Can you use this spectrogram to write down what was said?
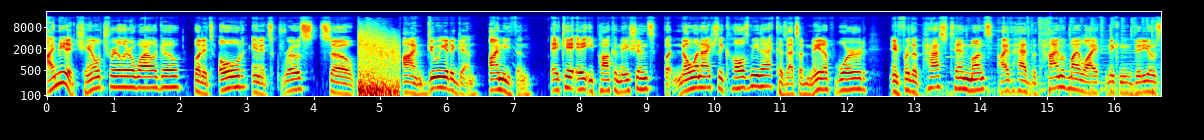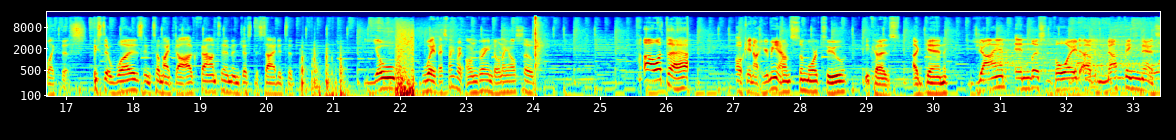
I made a channel trailer a while ago, but it's old and it's gross, so I'm doing it again. I'm Ethan, aka Epokamations, but no one actually calls me that because that's a made up word. And for the past 10 months, I've had the time of my life making videos like this. At least it was until my dog found him and just decided to. Yo. Wait, if I smack my own brain, don't I also... Oh, what the hell? Okay, now hear me out some more too, because, again, giant endless void of nothingness.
